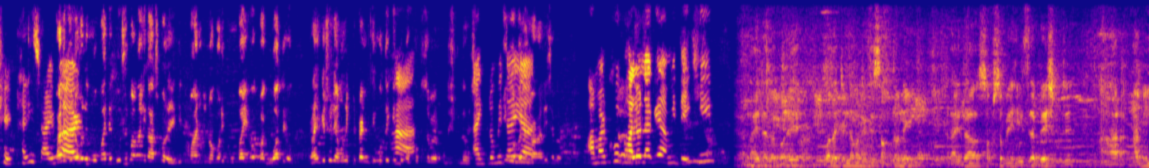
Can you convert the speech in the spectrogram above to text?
সেটাই চাইব। আর মুম্বাইতে প্রচুর বাঙালি কাজ করে কিন্তু বাণিজ্য নগরী মুম্বাই হোক বা গোয়াতে হোক রায়কিশোরী এমন একটি ব্র্যান্ড ইতিমধ্যে কিন্তু হ্যাঁ। নক্ষত্র হিসেবে প্রতিষ্ঠিত হয়েছে। একদমই তাই আমার খুব ভালো লাগে আমি দেখি। রায়দার ব্যাপারে বলার জন্য আমার কাছে শব্দ নেই। রায়দা সবসময় হি ইজ দ্য বেস্ট আর আমি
